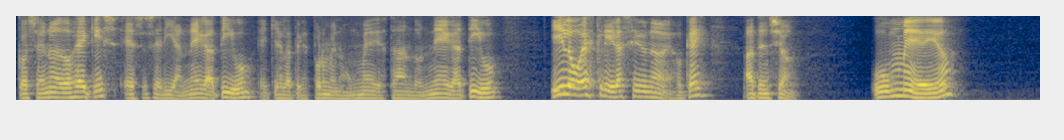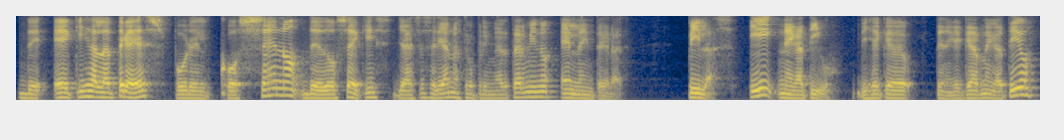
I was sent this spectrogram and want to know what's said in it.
coseno de 2x, ese sería negativo, x a la 3 por menos un medio está dando negativo. Y lo voy a escribir así de una vez, ¿ok? Atención. Un medio de x a la 3 por el coseno de 2x, ya ese sería nuestro primer término en la integral. Pilas. Y negativo. Dije que tiene que quedar negativo.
